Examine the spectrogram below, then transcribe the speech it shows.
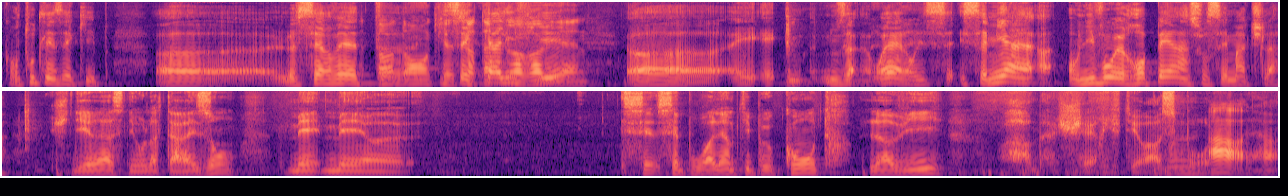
contre toutes les équipes. Euh, le Servette Attendons euh, qui s'est certains joueurs qualifié, reviennent. euh, et- et nous a- ouais, alors, il s'est mis à- au niveau européen sur ces matchs-là. je dirais à ce niveau-là, tu as raison, mais, mais euh, c'est pour aller un petit peu contre l'avis. Ah ben, shérif Tiraspol. Ah, là.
